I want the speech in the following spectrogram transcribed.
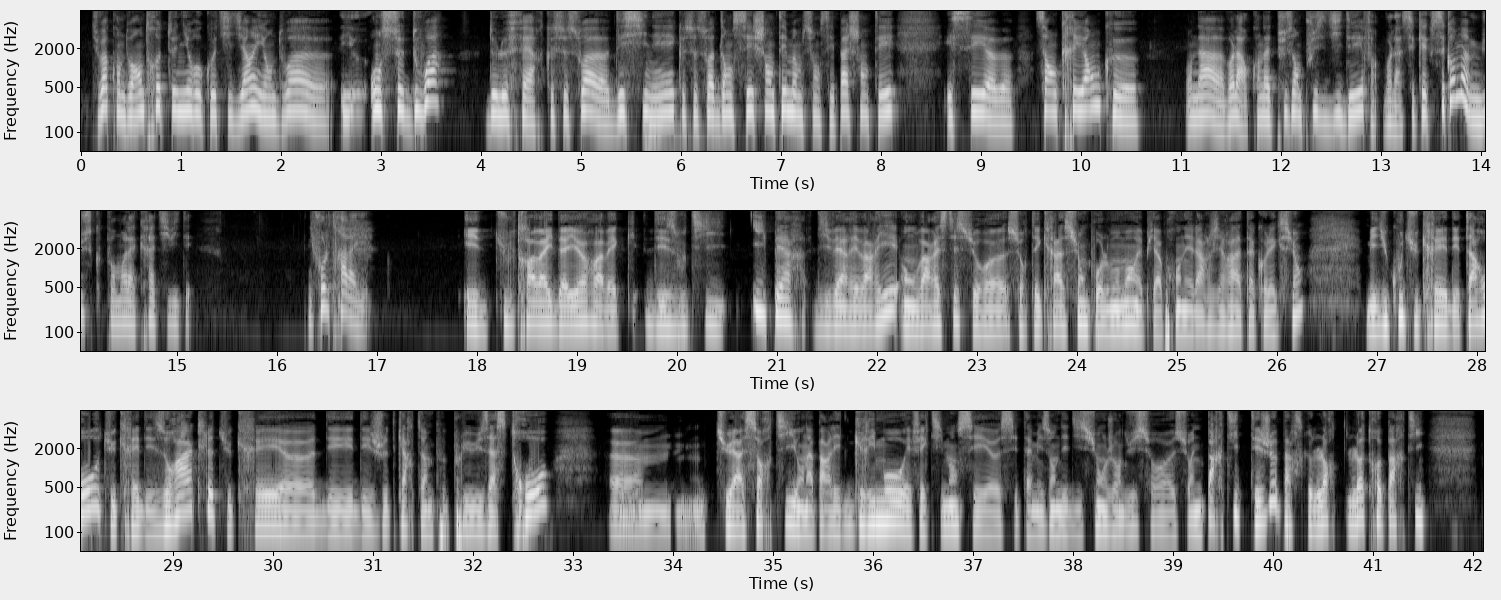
Tu vois qu'on doit entretenir au quotidien et on doit, euh, on se doit de le faire, que ce soit euh, dessiner, que ce soit danser, chanter, même si on sait pas chanter. Et c'est euh, en créant que on a voilà qu'on a de plus en plus d'idées. Enfin voilà, c'est c'est comme un muscle pour moi la créativité. Il faut le travailler. Et tu le travailles d'ailleurs avec des outils hyper divers et variés. On va rester sur, euh, sur tes créations pour le moment et puis après on élargira à ta collection. Mais du coup, tu crées des tarots, tu crées des oracles, tu crées euh, des, des jeux de cartes un peu plus astro. Euh, Tu as sorti, on a parlé de Grimaud, effectivement, c'est euh, ta maison d'édition aujourd'hui sur, euh, sur une partie de tes jeux parce que l'autre partie,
